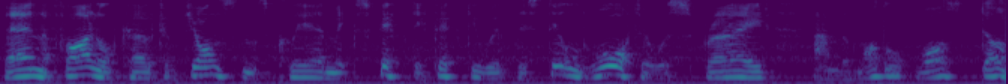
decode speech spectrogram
Then a final coat of Johnson's Klear mix 50-50 with distilled water was sprayed and the model was done.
